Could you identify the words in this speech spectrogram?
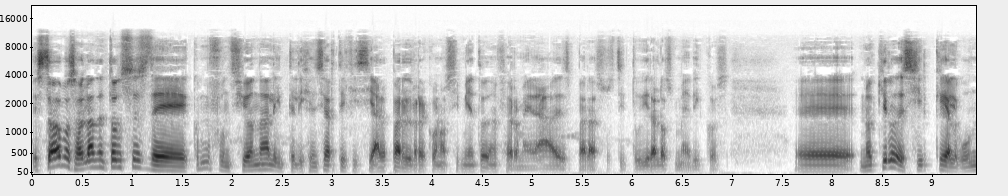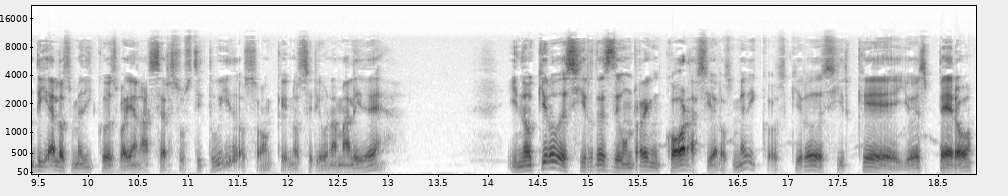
Estábamos hablando entonces de cómo funciona la inteligencia artificial para el reconocimiento de enfermedades, para sustituir a los médicos. Eh, no quiero decir que algún día los médicos vayan a ser sustituidos, aunque no sería una mala idea. Y no quiero decir desde un rencor hacia los médicos, quiero decir que yo espero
